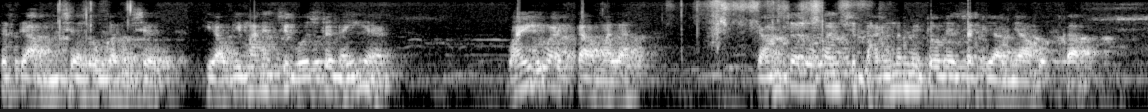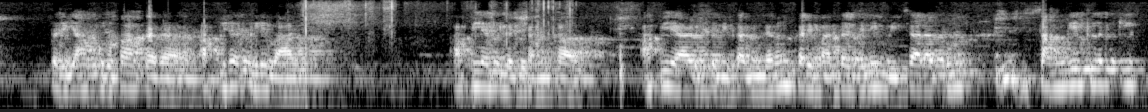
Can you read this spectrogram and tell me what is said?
तर त्या आमच्या लोकांच्या ही अभिमानाची गोष्ट नाही आहे. वाईट वाटतं आम्हाला. की आमच्या लोकांची भांडणं मिटवण्यासाठी आम्ही आहोत का? तर या कृपा करा. आपल्यातली वाद आपल्यातल्या शंका आपली अडचणी. कारण निरंकारी माताजींनी विचारातून सांगितलं की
